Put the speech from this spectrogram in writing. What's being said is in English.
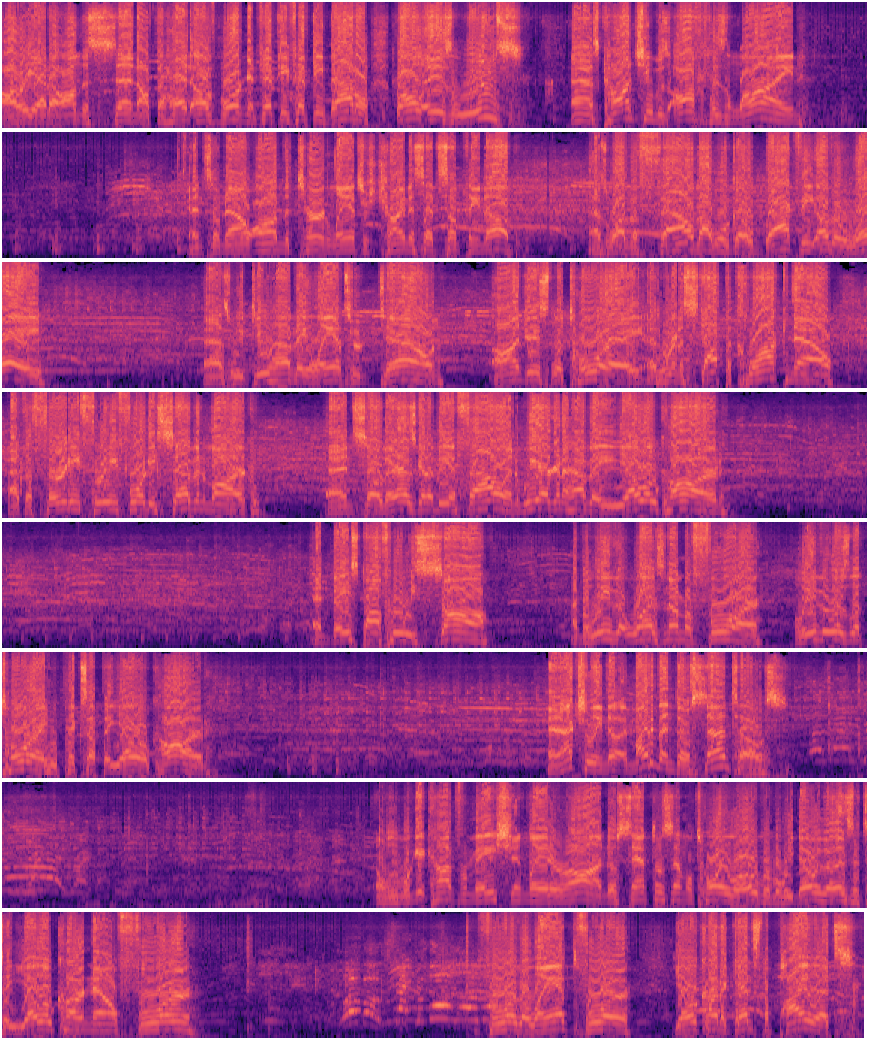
Arietta on the send off the head of Morgan. 50-50 battle. Ball is loose as Conchi was off of his line. And so now on the turn, Lancers trying to set something up. As well, the foul that will go back the other way. As we do have a Lancer down. Andres Latore, as we're going to stop the clock now at the 33-47 mark. And so there is going to be a foul, and we are going to have a yellow card. And based off who we saw, I believe it was number four. I believe it was Latore who picks up the yellow card. And actually, no, it might have been Dos Santos. We'll get confirmation later on. Dos Santos and Latore were over, but we know this. It's a yellow card now for for the land for yellow card against the Pilots.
